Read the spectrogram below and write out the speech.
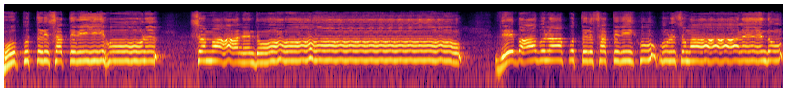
ਹੋ ਪੁੱਤਰ ਸਤ ਵੀ ਹੋਣ ਸਮਾਨ ਦੋ। ਵੇ ਬਾਬਲਾ ਪੁੱਤਰ, ਸਤ ਵੀ ਹੋਣ ਸਮਾਨ ਦੋ।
